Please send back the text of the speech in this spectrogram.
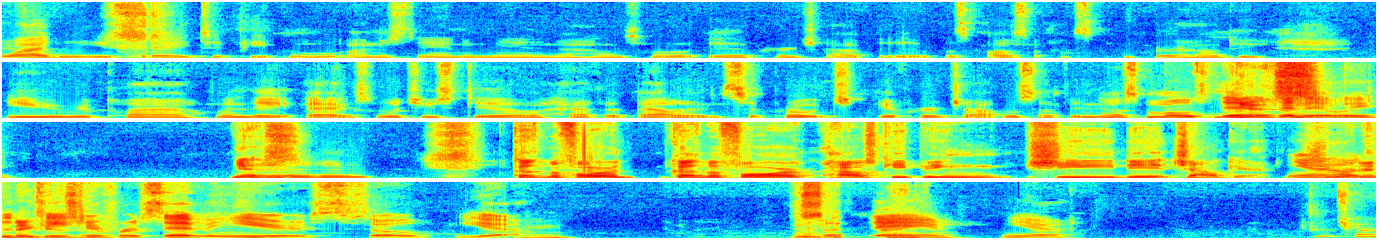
Why do you say to people who understand a man in the household if her job it was also housekeeper? How do you reply when they ask, would you still have a balanced approach if her job was something else? Most definitely. Yes. Because mm-hmm. before, because before housekeeping, she did childcare. Yeah, she I was a teacher for seven years. So yeah. Mm-hmm. Same. Same. Yeah. Okay.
